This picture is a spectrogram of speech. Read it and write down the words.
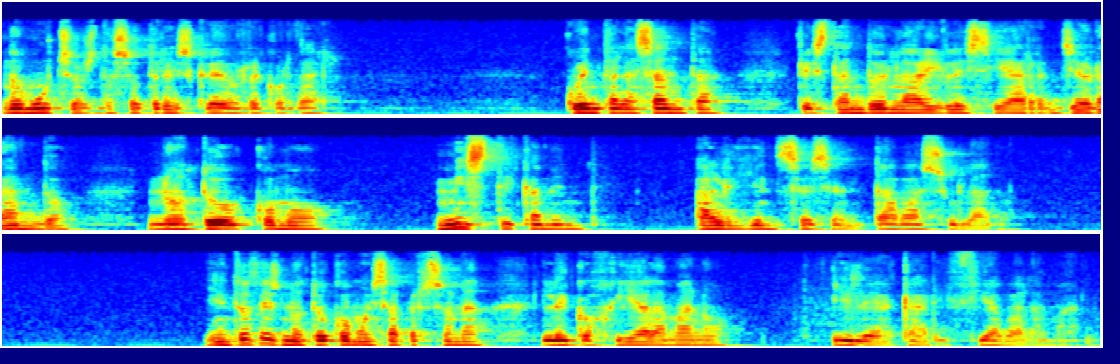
no muchos, dos o tres creo recordar. Cuenta la santa que estando en la iglesia llorando, notó cómo místicamente alguien se sentaba a su lado. Y entonces notó cómo esa persona le cogía la mano y le acariciaba la mano.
